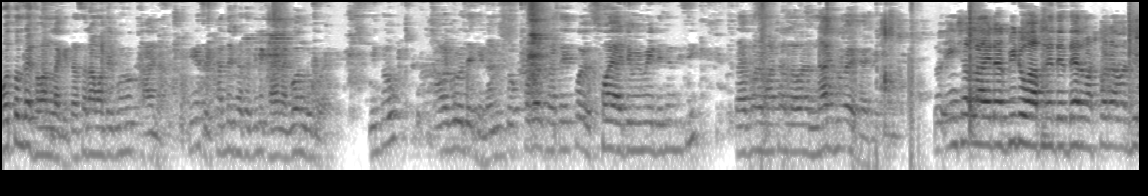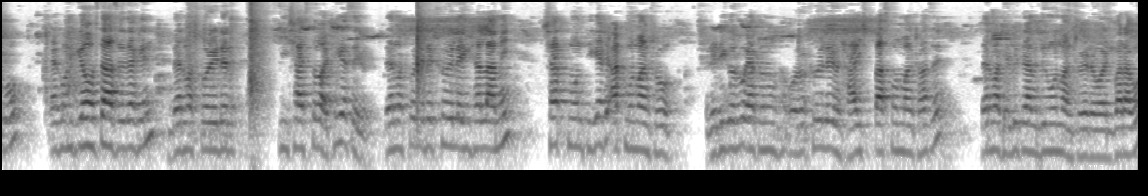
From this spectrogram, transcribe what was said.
বোতল দিয়ে খাওয়ান লাগে, তাছাড়া আমাদের গরু খায় না, ঠিক আছে? খাদ্যের সাথে দিলে খায় না, গন্ধ করে কিন্তু আমার গরু দেখেন, আমি তো খাবার সাথে ছয় আইটেমের মেডিসিন দিছি, তারপরে মাসাল্লাহ নাক ডুবে খাইবে। তো ইনশাল্লাহ এটার ভিডিও আপনাদের দেড় মাস পরে আবার দিব। এখন কি অবস্থা আছে দেখেন, দেড় মাস পরে এটার কি স্বাস্থ্য হয়, ঠিক আছে? দেড় মাস পরে এটার শরীরে ইনশাল্লাহ আমি সাত মন থেকে আট মন মাংস রেডি করব। এখন ওর শরীরে হাইস্ট পাঁচ মন মাংস আছে। দেড় মাসের ভিতরে আমি দুই মন মাংস এটা ওয়েট বাড়াবো।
